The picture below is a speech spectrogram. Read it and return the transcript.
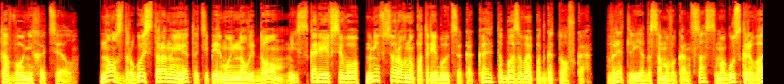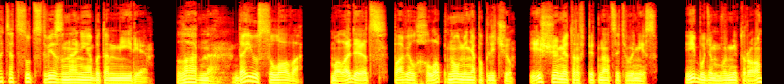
того не хотел. Но, с другой стороны, это теперь мой новый дом, и, скорее всего, мне все равно потребуется какая-то базовая подготовка. Вряд ли я до самого конца смогу скрывать отсутствие знаний об этом мире. Ладно, даю слово. Молодец, Павел хлопнул меня по плечу. Еще метров пятнадцать вниз. И будем в метро?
